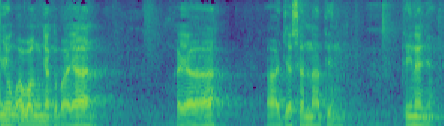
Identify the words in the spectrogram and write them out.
yung awang niya kabayan. Kaya, a-adjustan natin. Tingnan nyo.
